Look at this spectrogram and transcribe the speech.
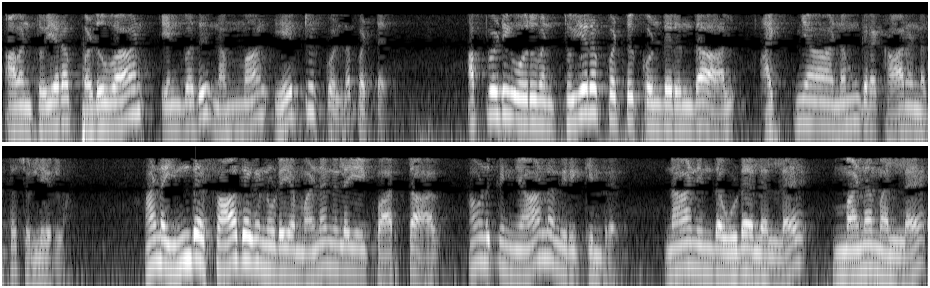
அவன் துயரப்படுவான் என்பது நம்மால் ஏற்றுக்கொள்ளப்பட்டது. அப்படி ஒருவன் துயரப்பட்டு கொண்டிருந்தால் அஜானம்ங்கிற காரணத்தை சொல்லிடலாம். ஆனா இந்த சாதகனுடைய மனநிலையை பார்த்தால் அவனுக்கு ஞானம் இருக்கின்றது. நான் இந்த உடல் அல்ல மனம் அல்ல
